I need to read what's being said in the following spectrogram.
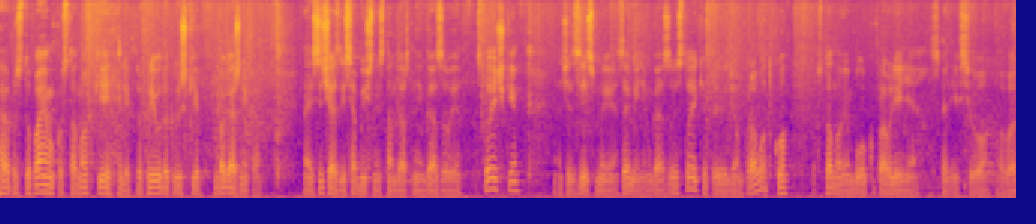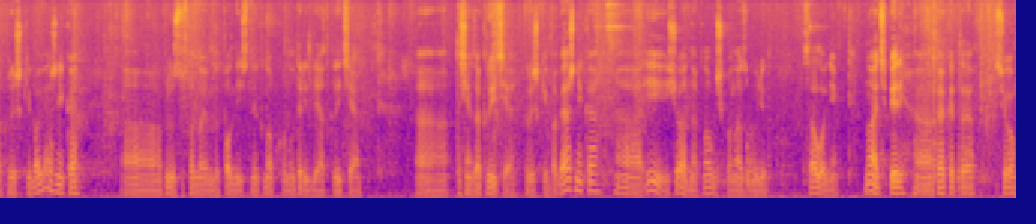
э, приступаем к установке электропривода крышки багажника. Сейчас здесь обычные стандартные газовые стоечки. Значит, здесь мы заменим газовые стойки, проведем проводку, установим блок управления, скорее всего, в крышке багажника, а, плюс установим дополнительную кнопку внутри для открытия, а, точнее закрытия крышки багажника, а, и еще одна кнопочка у нас будет в салоне. Ну а теперь, как это все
